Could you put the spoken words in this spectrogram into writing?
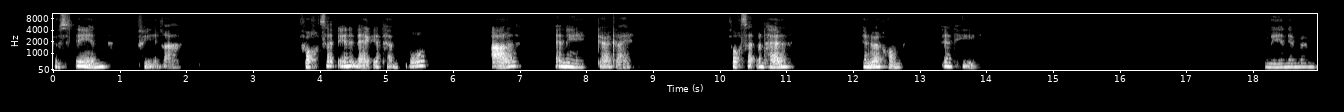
Puste inn fire. Fortsett i ditt eget tempo. Alt er like greit. Fortsett med tell til du er kommet til ti. minimum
